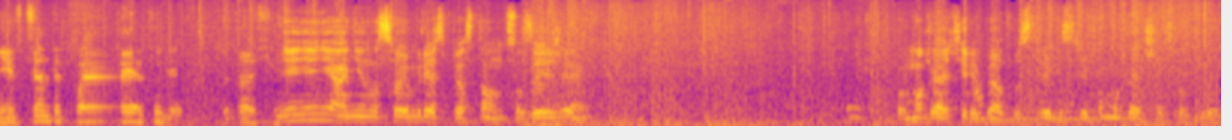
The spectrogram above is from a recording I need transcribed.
Они в центр поехали дальше. Не-не-не, они на своем респе останутся. Заезжаем. Помогайте, ребят, быстрее, быстрее помогайте, сейчас разберу.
